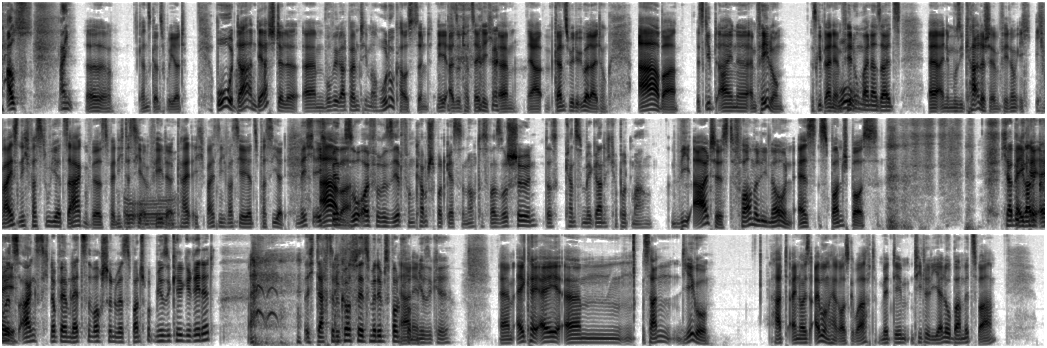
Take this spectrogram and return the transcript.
Aus. Nein. äh, ganz, ganz weird. Oh, da an der Stelle, ähm, wo wir gerade beim Thema Holocaust sind. Nee, also tatsächlich, ähm, ja, ganz weirde Überleitung. Aber es gibt eine Empfehlung. Es gibt eine Oh. Empfehlung meinerseits, äh, eine musikalische Empfehlung. Ich, ich weiß nicht, was du jetzt sagen wirst, wenn ich das hier Oh. empfehle. Kein- Ich weiß nicht, was hier jetzt passiert. Mich, ich Aber- bin so euphorisiert vom Kampfsport gestern noch. Das war so schön. Das kannst du mir gar nicht kaputt machen. The Artist, formerly known as SpongeBoss. Ich hatte gerade kurz Angst. Ich glaube, wir haben letzte Woche schon über das SpongeBob Musical geredet. Ich dachte, du kommst jetzt mit dem SpongeBob Ja, nee. Musical. ähm, aka ähm, San Diego hat ein neues Album herausgebracht mit dem Titel Yellow Bar Mitzvah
